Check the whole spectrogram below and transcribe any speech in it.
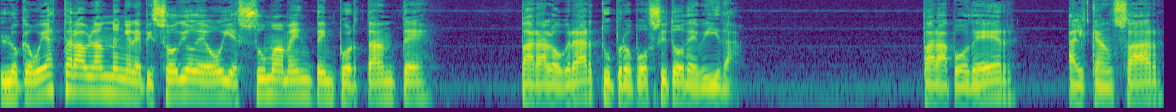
Lo que voy a estar hablando en el episodio de hoy es sumamente importante para lograr tu propósito de vida, para poder alcanzar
